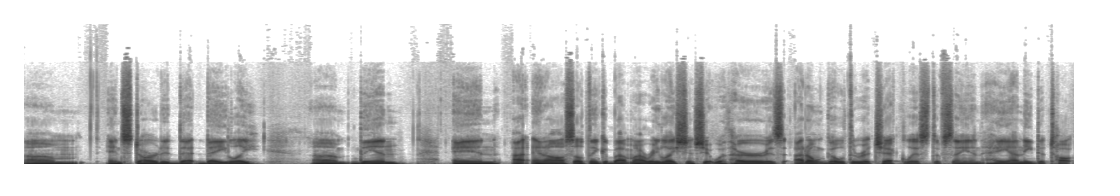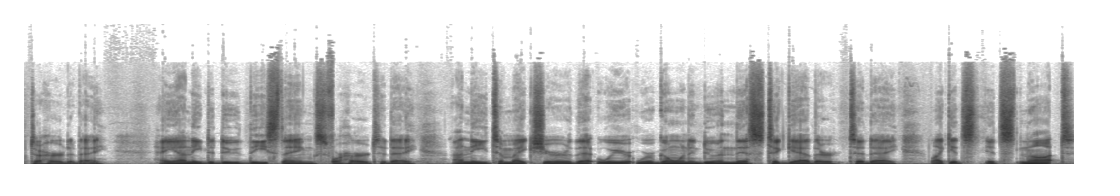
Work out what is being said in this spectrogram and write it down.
um, and started that daily um, then. And I, and I also think about my relationship with her is I don't go through a checklist of saying, hey, I need to talk to her today. Hey, I need to do these things for her today. I need to make sure that we're we're going and doing this together today. Like it's it's not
